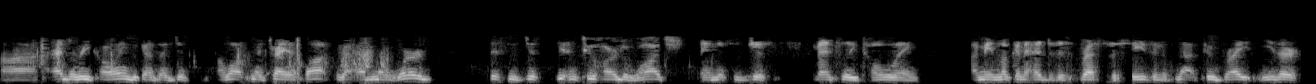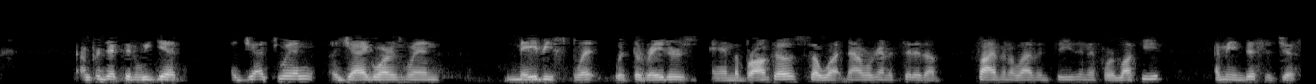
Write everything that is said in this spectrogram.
Uh, I had to recalling because I just I lost my train of thought because I have no words. This is just getting too hard to watch, and this is just mentally tolling I mean, looking ahead to the rest of the season, it's not too bright either. I'm predicting we get a Jets win, a Jaguars win, maybe split with the Raiders and the Broncos. So what? Now we're going to sit at a five and eleven season if we're lucky. I mean, this is just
